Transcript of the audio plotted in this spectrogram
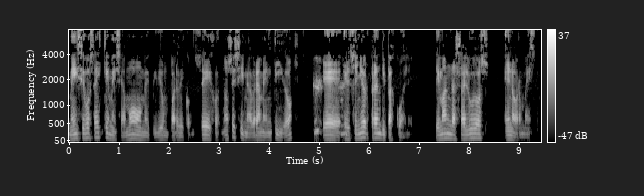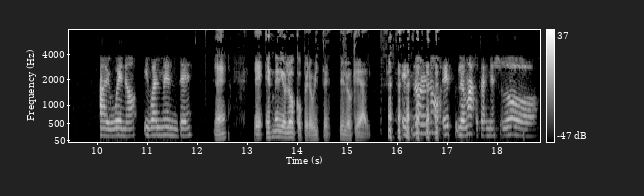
Me dice, vos sabés que me llamó, me pidió un par de consejos, no sé si me habrá mentido, eh, el señor Frandy Pascuale te manda saludos enormes. Ay, bueno, igualmente. ¿Eh? Eh, es medio loco, pero viste, es lo que hay. no, no, no, es lo más, o sea, me ayudó,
